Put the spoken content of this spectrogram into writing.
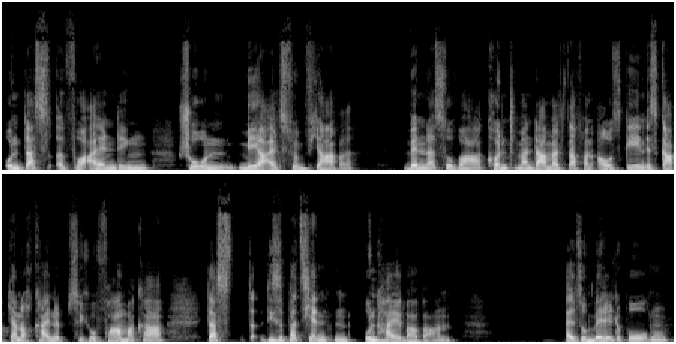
und das äh, vor allen Dingen schon mehr als fünf Jahre. Wenn das so war, konnte man damals davon ausgehen, es gab ja noch keine Psychopharmaka, dass diese Patienten unheilbar waren. Also Meldebogen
